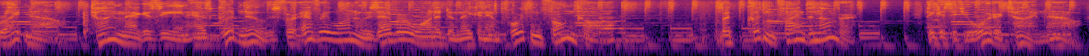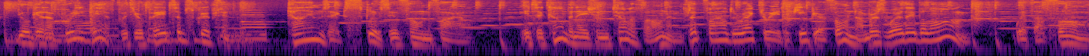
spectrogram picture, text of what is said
Right now, Time Magazine has good news for everyone who's ever wanted to make an important phone call, but couldn't find the number. Because if you order Time now, you'll get a free gift with your paid subscription. Time's exclusive phone file. It's a combination telephone and flip file directory to keep your phone numbers where they belong, with a phone.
